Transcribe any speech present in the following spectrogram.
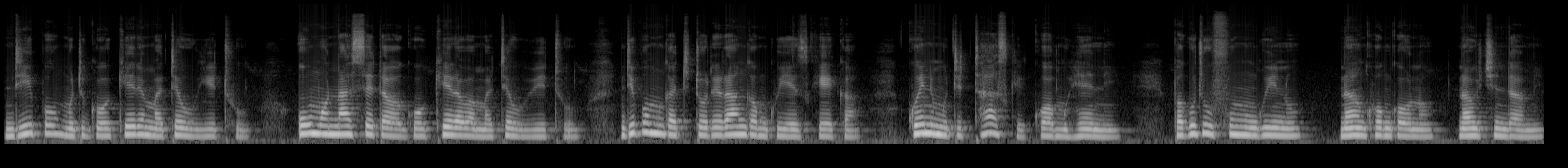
Ndipo mutigokere mateu yitu umo nase tawagokera wa mateu vitu ndipo mungatitoreranga mukuyezekeka kweni mutitaske kwa muheni. Pakuti ufumu ngwinu na nkhongono na uchindami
